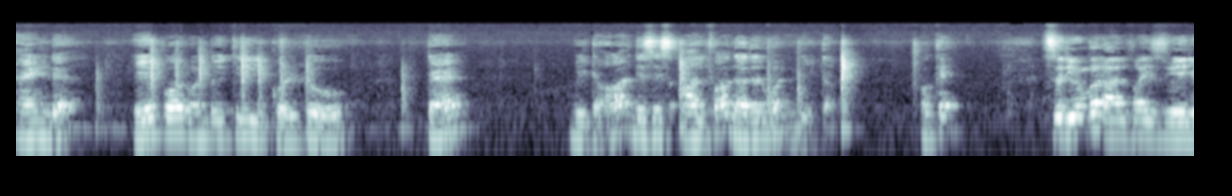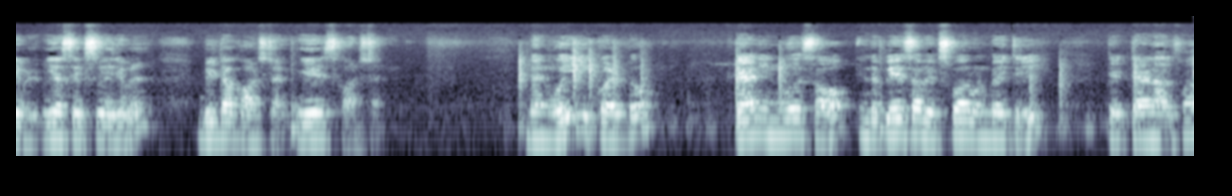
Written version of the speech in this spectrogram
and a power 1 by 3 equal to tan beta r this is alpha the other one beta. Okay? So remember alpha is variable vs x variable beta constant a is constant. Then y equal to tan inverse of in the place of x power 1 by 3 take tan alpha.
